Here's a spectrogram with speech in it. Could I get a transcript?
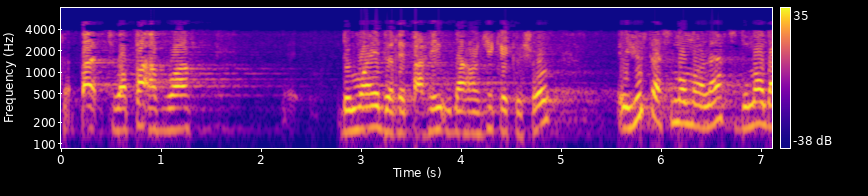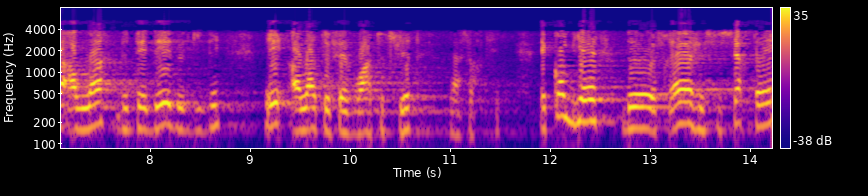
Tu vas pas avoir de moyen de réparer ou d'arranger quelque chose. Et juste à ce moment-là, tu demandes à Allah de t'aider, de te guider, et Allah te fait voir tout de suite la sortie. Et combien de frères, je suis certain,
